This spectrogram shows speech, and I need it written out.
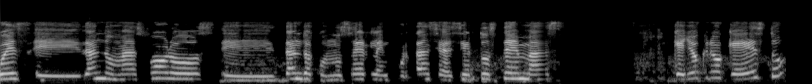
pues eh, dando más foros, eh, dando a conocer la importancia de ciertos temas, que yo creo que esto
